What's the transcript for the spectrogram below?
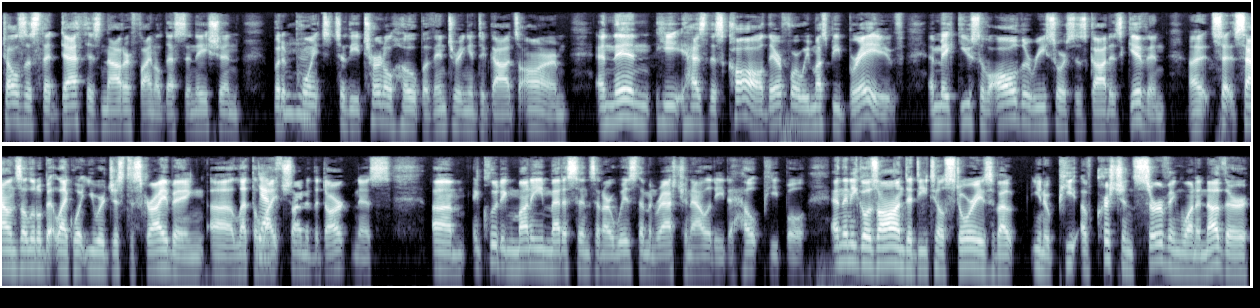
tells us that death is not our final destination, but it mm-hmm. points to the eternal hope of entering into God's arm. And then he has this call, therefore, we must be brave and make use of all the resources God has given. Uh, it sounds a little bit like what you were just describing uh, let the yes. light shine in the darkness. Um, including money, medicines, and our wisdom and rationality to help people. And then he goes on to detail stories about you know of Christians serving one another,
